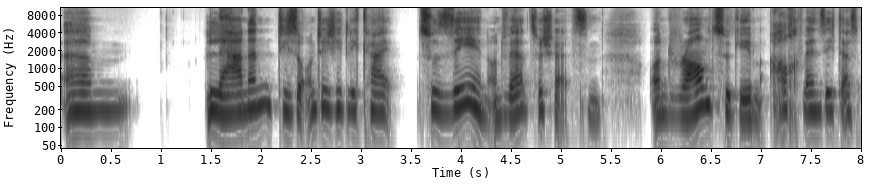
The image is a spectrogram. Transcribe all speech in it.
ähm, lernen, diese Unterschiedlichkeit zu sehen und wertzuschätzen und Raum zu geben, auch wenn sich das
